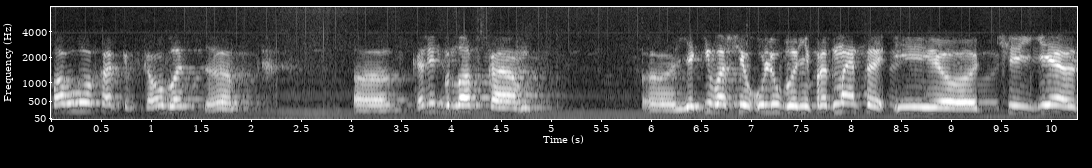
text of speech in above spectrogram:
Павло, Харківська область. Е, е, Скажіть, будь ласка, які ваші улюблені предмети і чи є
